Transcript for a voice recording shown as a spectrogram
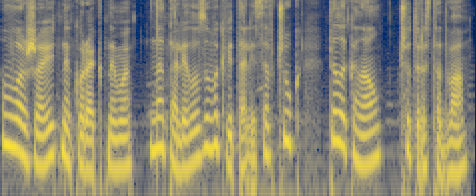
вважають некоректними. Наталія Лозовик, Віталій Савчук, телеканал 402.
